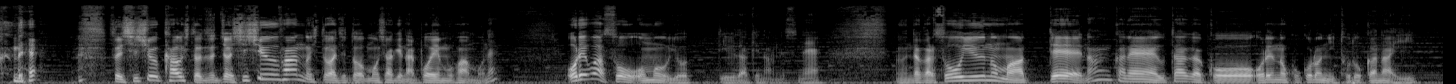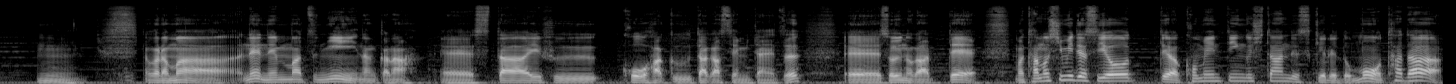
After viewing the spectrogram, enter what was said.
ね？それ詩集買う人ちょ詩集ファンの人はちょっと申し訳ない。ポエムファンもね。俺はそう思うよっていうだけなんですね、うん、だからそういうのもあってなんかね歌がこう俺の心に届かない。うん。だからまあね年末になんかな、えー、スター F 紅白歌合戦みたいなやつ、えー、そういうのがあって、まあ、楽しみですよってはコメンティングしたんですけれどもただ、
